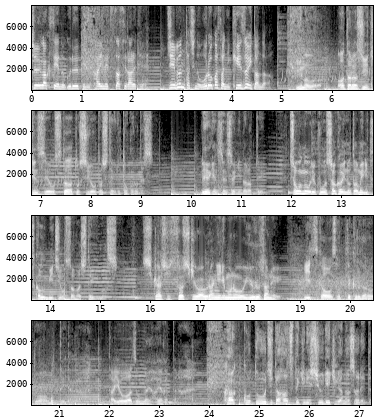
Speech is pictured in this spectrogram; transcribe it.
中学生のグループに壊滅させられて自分たちの愚かさに気づいたんだ。今は新しい人生をスタートしようとしているところです。レーゲン先生に倣って超能力を社会のために使う道を探していますしかし組織は裏切り者を許さねいつか襲ってくるだろうとは思っていたが対応は存外早かったな。かっこ同時多発的に襲撃がなされた。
